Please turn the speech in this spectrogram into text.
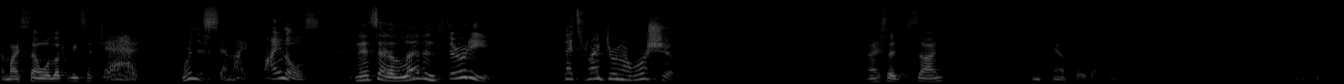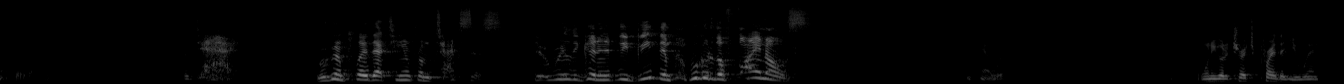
And my son would look at me and say, Dad, we're in the semifinals. And it's at 1130. That's right during our worship. And I said, Son, you can't play that game. You can't play that game. But, Dad, we're going to play that team from Texas. They're really good. And if we beat them, we'll go to the finals. You can't worship. When you go to church, pray that you win.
